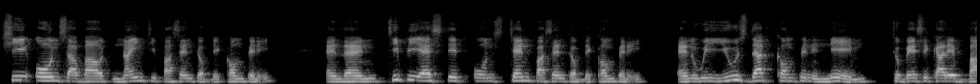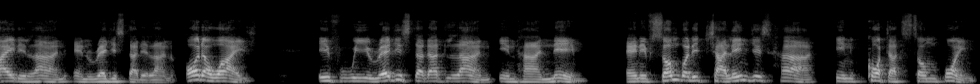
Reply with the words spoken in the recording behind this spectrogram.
She owns about 90% of the company. And then TP Estate owns 10% of the company. And we use that company name to basically buy the land and register the land. Otherwise, if we register that land in her name, and if somebody challenges her in court at some point,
